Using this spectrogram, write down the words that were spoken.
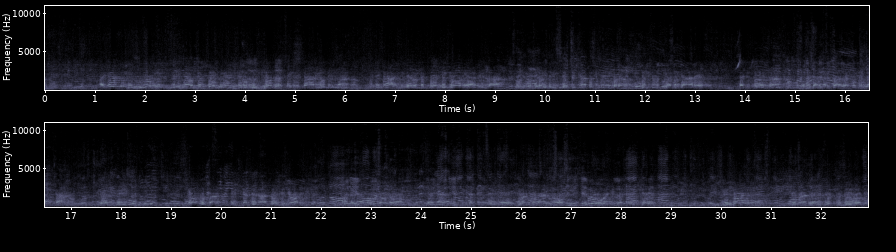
Milano? Emiliano Cappelli, Angelo Piccione, segretario della società, Emiliano Cappelli, Gloria della Magnusi, l'avete visto impegnato primi 45 minuti a guidare la difesa, a guidare la squadra come capitano, e si occupa del campionato juniore. Sono ragazzi da Tegnese durante l'anno forma e crescere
